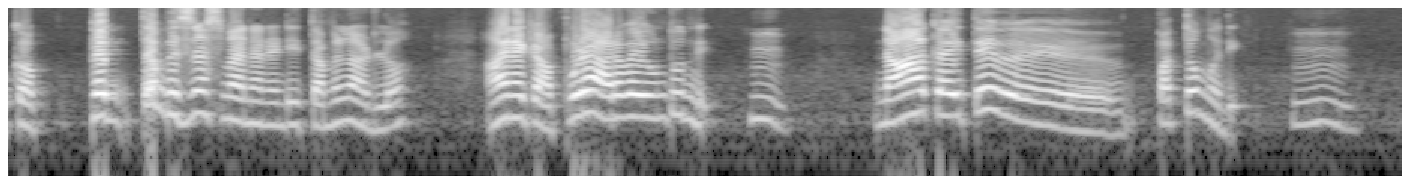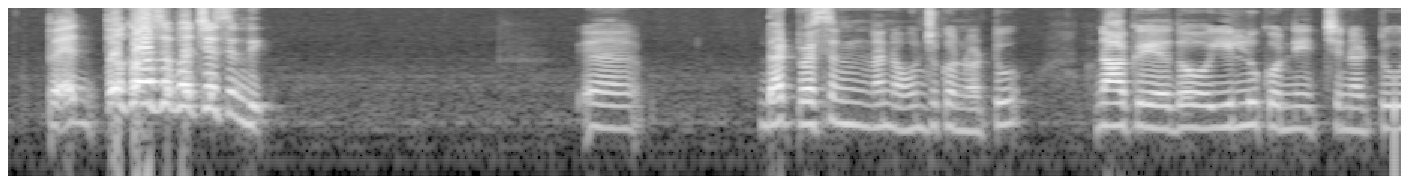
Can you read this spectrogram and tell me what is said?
ఒక పెద్ద బిజినెస్ మ్యాన్ అనండి తమిళనాడులో ఆయనకి అప్పుడే అరవై ఉంటుంది hmm. నాకైతే పంతొమ్మిది పెద్ద కాసేపు వచ్చేసింది దట్ పర్సన్ నన్ను ఉంచుకున్నట్టు నాకు ఏదో ఇల్లు కొన్ని ఇచ్చినట్టు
